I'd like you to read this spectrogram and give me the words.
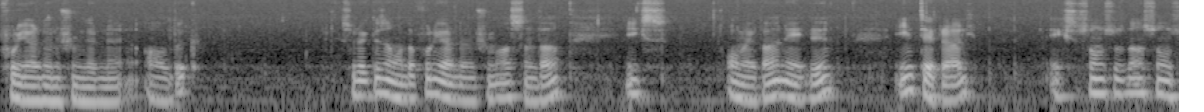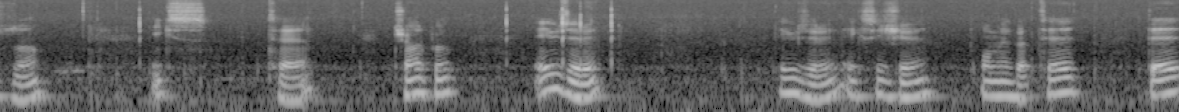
Fourier dönüşümlerini aldık. Sürekli zamanda Fourier dönüşümü aslında x omega neydi? İntegral eksi sonsuzdan sonsuza x t çarpı e üzeri e üzeri eksi j omega t d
